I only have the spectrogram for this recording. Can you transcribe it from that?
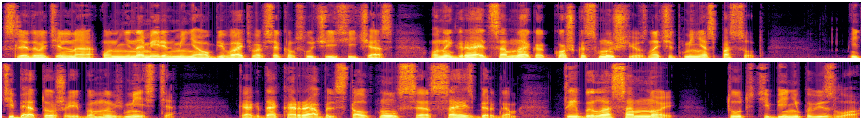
Следовательно, он не намерен меня убивать, во всяком случае сейчас. Он играет со мной, как кошка с мышью, значит, меня спасут. И тебя тоже, ибо мы вместе. Когда корабль столкнулся с айсбергом, ты была со мной. Тут тебе не повезло.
